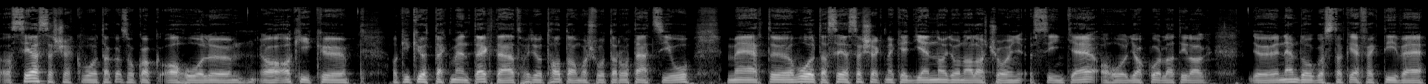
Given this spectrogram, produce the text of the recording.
a szélszesek voltak azok, ahol akik, akik jöttek-mentek, tehát hogy ott hatalmas volt a rotáció, mert volt a szélszeseknek egy ilyen nagyon alacsony szintje, ahol gyakorlatilag nem dolgoztak effektíve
